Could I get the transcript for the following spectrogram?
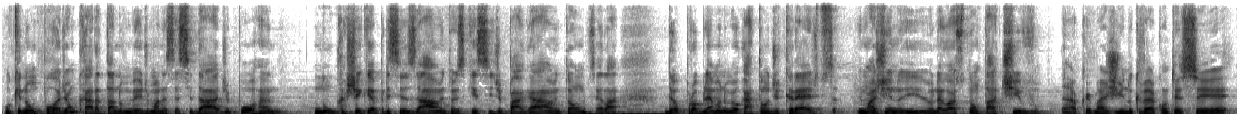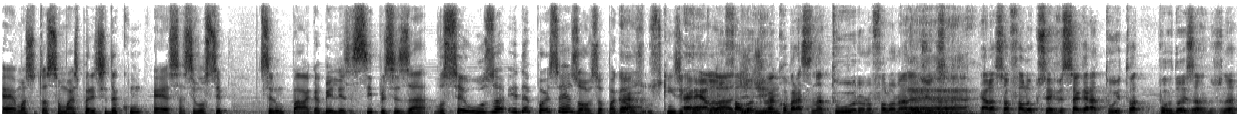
O que não pode é um cara estar tá no meio de uma necessidade, porra, nunca achei que ia precisar, ou então esqueci de pagar, ou então, sei lá, deu problema no meu cartão de crédito. Imagina, e o negócio não tá ativo. É, o que eu imagino que vai acontecer é uma situação mais parecida com essa. Se você você não paga, beleza. Se precisar, você usa e depois você resolve. Você vai pagar É. os, os 15 É, ela lá não falou de- que vai cobrar assinatura, não falou nada É. disso. Ela só falou que o serviço é gratuito por dois anos, né?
